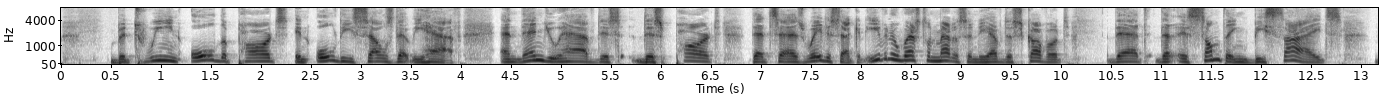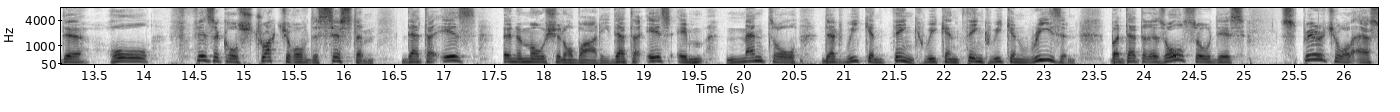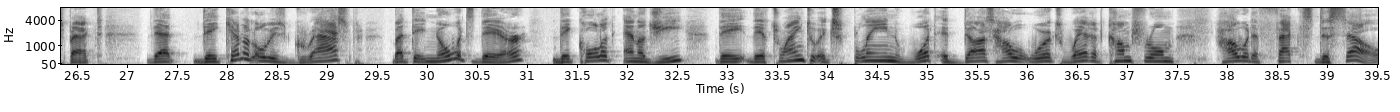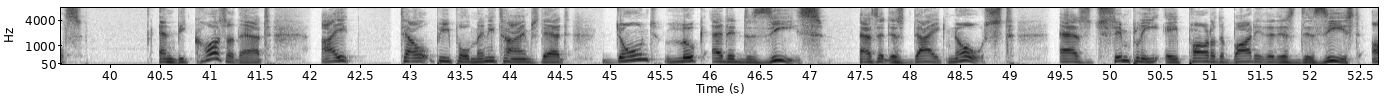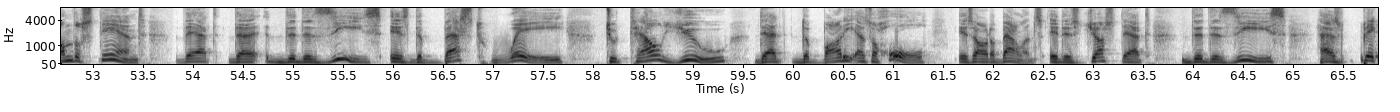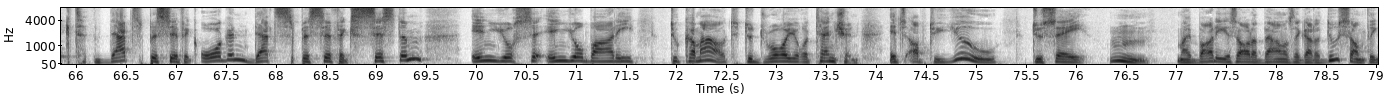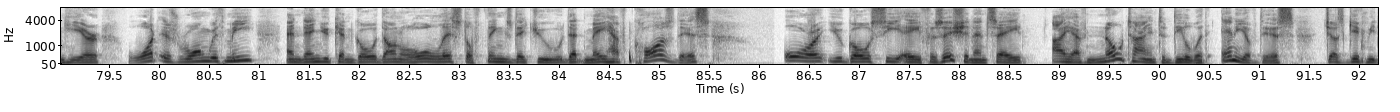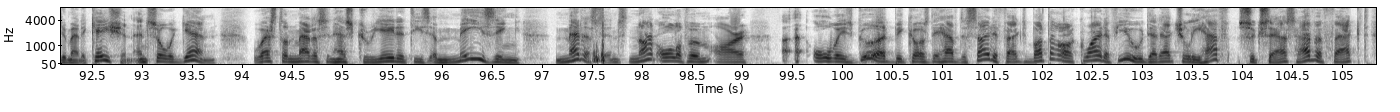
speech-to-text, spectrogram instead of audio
between all the parts in all these cells that we have. And then you have this this part that says wait a second even in western medicine they have discovered that there is something besides the whole physical structure of the system that there is an emotional body that there is a mental that we can think we can think we can reason but that there is also this spiritual aspect that they cannot always grasp but they know it's there. They call it energy. They they're trying to explain what it does, how it works, where it comes from, how it affects the cells. And because of that, I tell people many times that don't look at a disease as it is diagnosed as simply a part of the body that is diseased. Understand that the the disease is the best way to tell you that the body as a whole is out of balance. It is just that the disease has picked that specific organ, that specific system in your in your body to come out to draw your attention. It's up to you to say, "Hmm, my body is out of balance. I got to do something here. What is wrong with me? And then you can go down a whole list of things that you that may have caused this, or you go see a physician and say, I have no time to deal with any of this. Just give me the medication. And so, again, Western medicine has created these amazing medicines. Not all of them are uh, always good because they have the side effects, but there are quite a few that actually have success, have effect,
